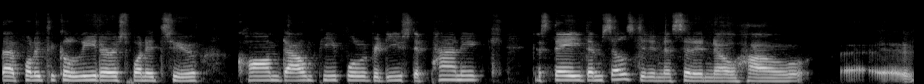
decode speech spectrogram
that political leaders wanted to calm down people, reduce the panic, because they themselves didn't necessarily know how uh,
